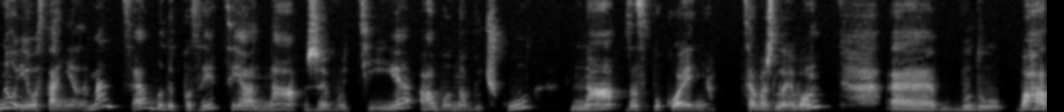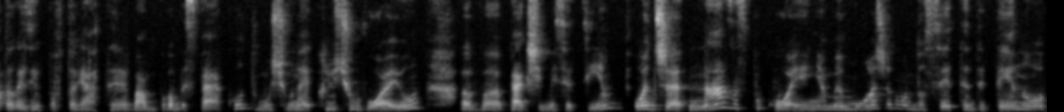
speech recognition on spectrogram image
Ну і останній елемент це буде позиція на животі або на бучку на заспокоєння. Це важливо. Е, буду багато разів повторяти вам про безпеку, тому що вона є ключовою в перші місяці. Отже, на заспокоєння ми можемо носити дитину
